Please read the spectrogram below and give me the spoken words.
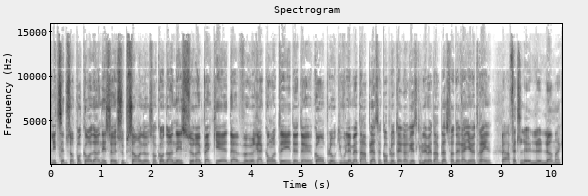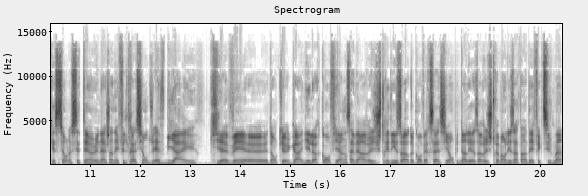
les types sont pas condamnés sur un soupçon, là, sont condamnés sur un paquet d'aveux racontés d'un complot qu'ils voulaient mettre en place, un complot terroriste qu'ils voulaient mettre en place pour faire dérailler un train. Ben, en fait, l'homme en question, là, c'était un agent d'infiltration du FBI qui avait euh, donc euh, gagné leur confiance, avait enregistré des heures de conversation, puis dans les enregistrements, on les entendait effectivement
